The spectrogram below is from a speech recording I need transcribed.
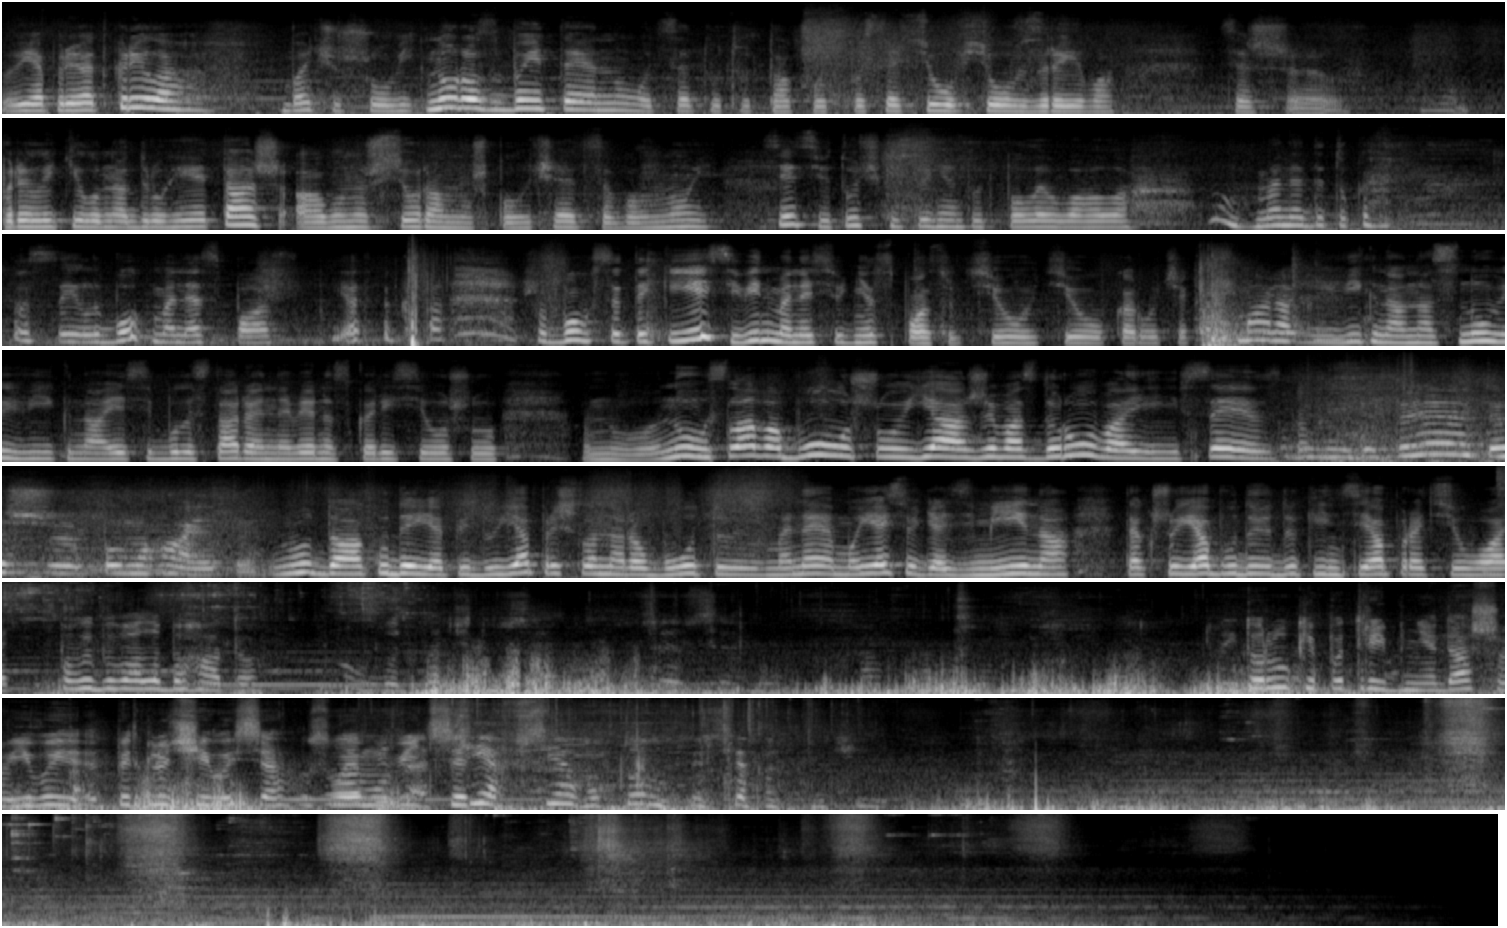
Я привідкрила, бачу, що вікно розбите. Ну, оце тут отак от після цього всього взрива. Це ж е, прилетіло на другий етаж, а воно ж все одно ж, виходить, волною. Ці цвіточки сьогодні тут поливала. Ну, в мене де тільки сили, Бог мене спас. Я така, що Бог все-таки є, і він мене сьогодні спас від цього, цього коротше, кошмара. І вікна в нас нові вікна, якщо були старі, мабуть, скоріше що ну, ну, слава Богу, що я жива, здорова і все. Ви йдете, теж допомагаєте. Ну да, куди я піду? Я прийшла на роботу, в мене моя сьогодні зміна, так що я буду і до кінця працювати. Повибивало багато. Ну, от, бачите, все, все, все. Руки потрібні, да, що і ви підключилися у своєму віці. Всі, всі готові, всі.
